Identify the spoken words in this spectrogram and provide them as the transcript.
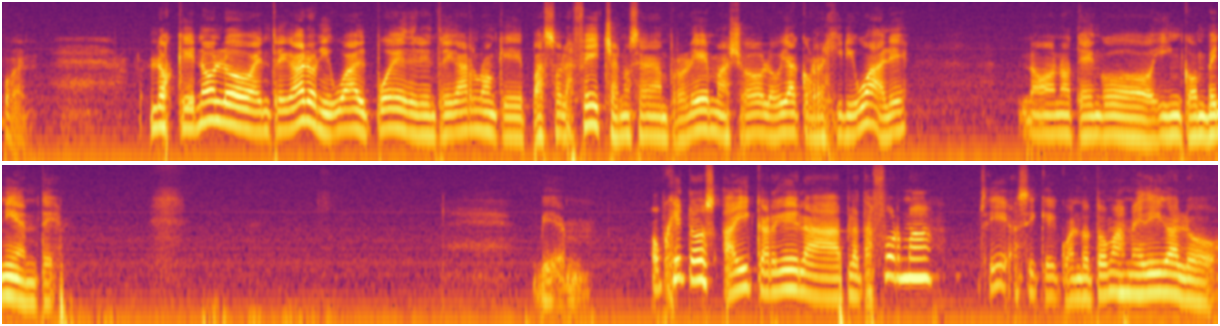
Bueno. Los que no lo entregaron igual pueden entregarlo aunque pasó la fecha, no se hagan problemas, yo lo voy a corregir igual, ¿eh? No, no tengo inconveniente. Bien. Objetos, ahí cargué la plataforma, ¿sí? Así que cuando Tomás me diga lo,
